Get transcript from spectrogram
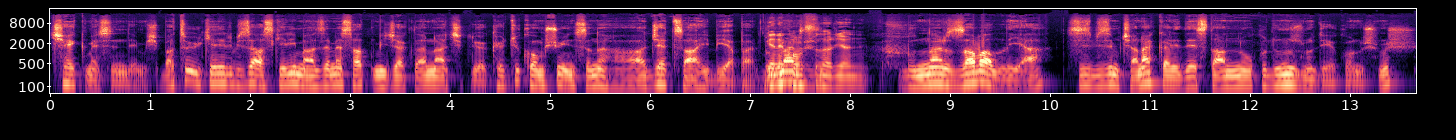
çekmesin demiş. Batı ülkeleri bize askeri malzeme satmayacaklarını açıklıyor. Kötü komşu insanı hacet sahibi yapar. Bunlar, Gene komşular yani. Bunlar zavallı ya. Siz bizim Çanakkale destanını okudunuz mu diye konuşmuş.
